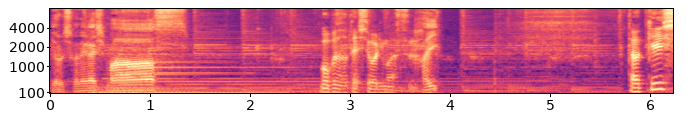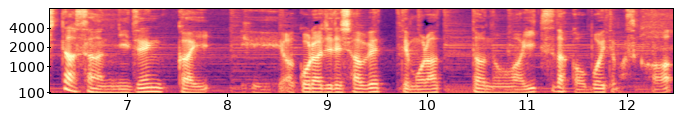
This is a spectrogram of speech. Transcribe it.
ろしくお願いします。ご無沙汰しております。はい。竹下さんに前回、えーアコラジで喋ってもらったのはいつだか覚えてますか？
